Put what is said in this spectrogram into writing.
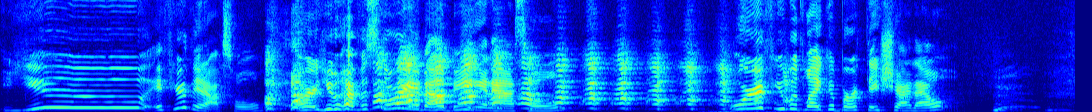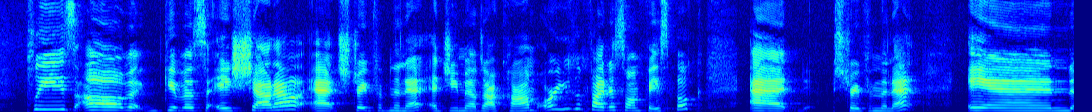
You, if you're the asshole, or you have a story about being an asshole, or if you would like a birthday shout out, please um, give us a shout out at straightfromthenet at gmail.com, or you can find us on Facebook at Straight From The Net. And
